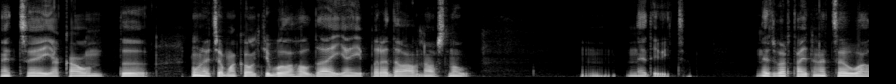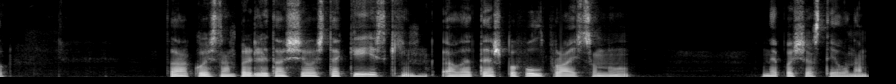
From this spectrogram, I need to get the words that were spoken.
не цей аккаунт. е, Ну, на цьому аккаунті була голда, і я її передавав на основу. Не дивіться. Не звертайте на це увагу. Так, ось нам прилітає ще ось такий скін, але теж по фул прайсу. Ну. Не пощастило нам.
